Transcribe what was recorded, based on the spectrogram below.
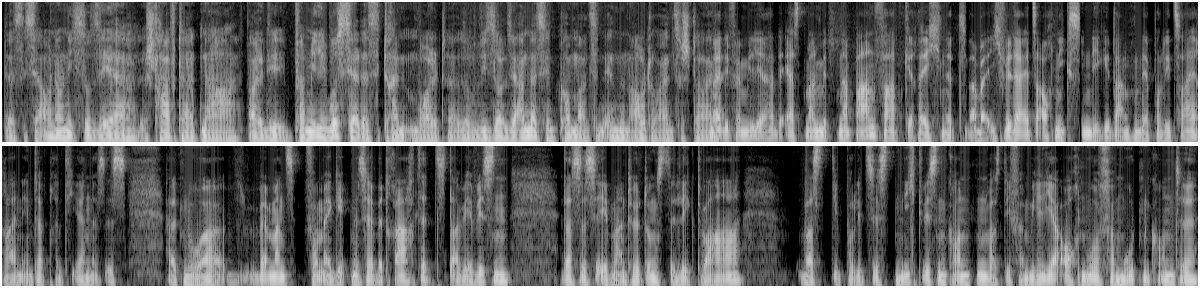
Das ist ja auch noch nicht so sehr straftatnah, weil die Familie wusste ja, dass sie trampen wollte. Also wie soll sie anders hinkommen, als in irgendein Auto einzusteigen? Ja, die Familie hat erstmal mit einer Bahnfahrt gerechnet. Aber ich will da jetzt auch nichts in die Gedanken der Polizei rein interpretieren. Es ist halt nur, wenn man es vom Ergebnis her betrachtet, da wir wissen, dass es eben ein Tötungsdelikt war, was die Polizisten nicht wissen konnten, was die Familie auch nur vermuten konnte,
